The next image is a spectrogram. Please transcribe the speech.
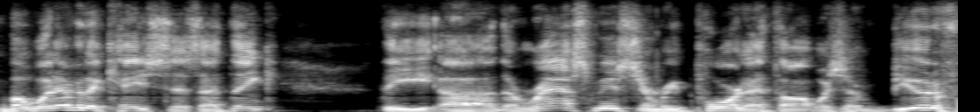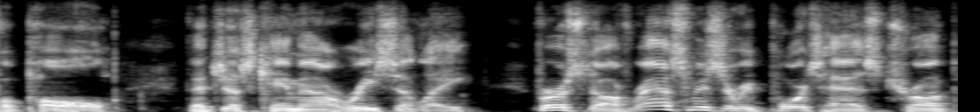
But whatever the case is, I think the uh, the Rasmussen report I thought was a beautiful poll that just came out recently. First off, Rasmussen reports has Trump.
